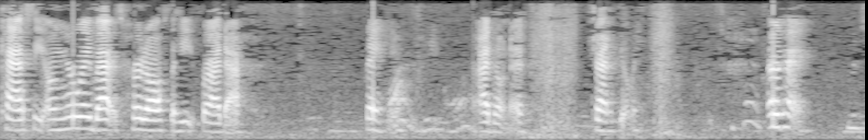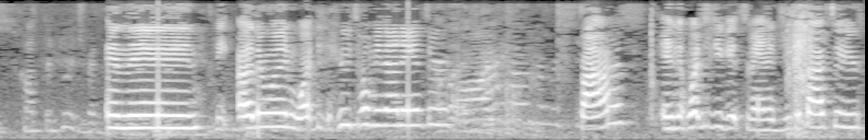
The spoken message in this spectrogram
Cassie, on your way back, turn off the heat before I die. Thank you. Why is he on? I don't know. Trying to kill me. Okay. Miss Compton, who is ready? And then the other one, what did, who told me that answer? Five. And what did you get, Savannah? Did you get five too?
